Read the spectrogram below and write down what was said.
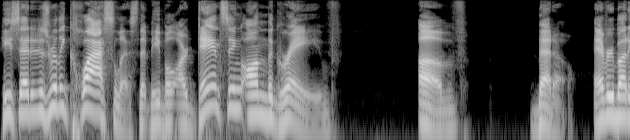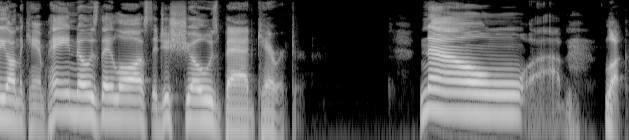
He said it is really classless that people are dancing on the grave of Beto. Everybody on the campaign knows they lost. It just shows bad character. Now, um, look,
